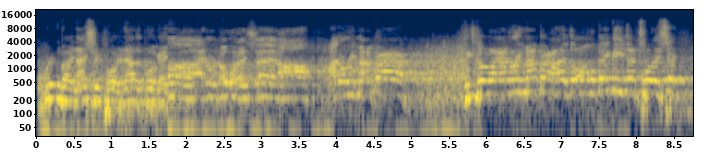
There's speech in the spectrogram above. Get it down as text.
Written by a nice reporter. Now the poor guy. Oh, I don't know what I said. Oh, I don't remember. He's going like, I don't remember. I thought, oh, maybe that's what I said.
